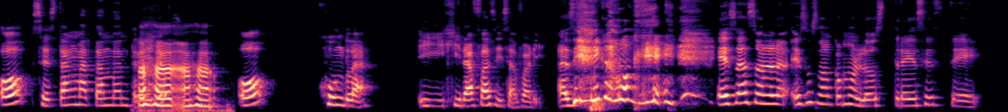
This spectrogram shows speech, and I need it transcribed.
o se están matando entre ellos, ajá. o jungla y jirafas y safari. Así como que esas son, esos son como los tres, este,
